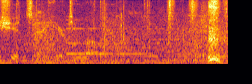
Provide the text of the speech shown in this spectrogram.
shouldn't stay here too long.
